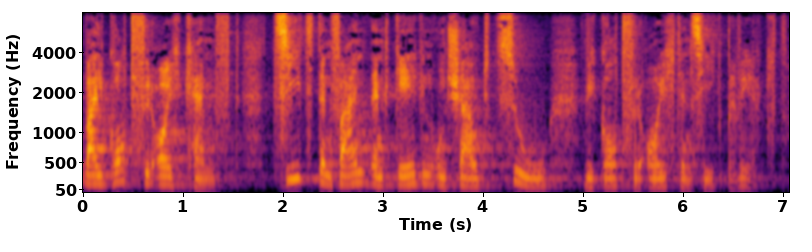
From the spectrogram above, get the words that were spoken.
weil Gott für euch kämpft. Zieht den Feind entgegen und schaut zu, wie Gott für euch den Sieg bewirkt.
